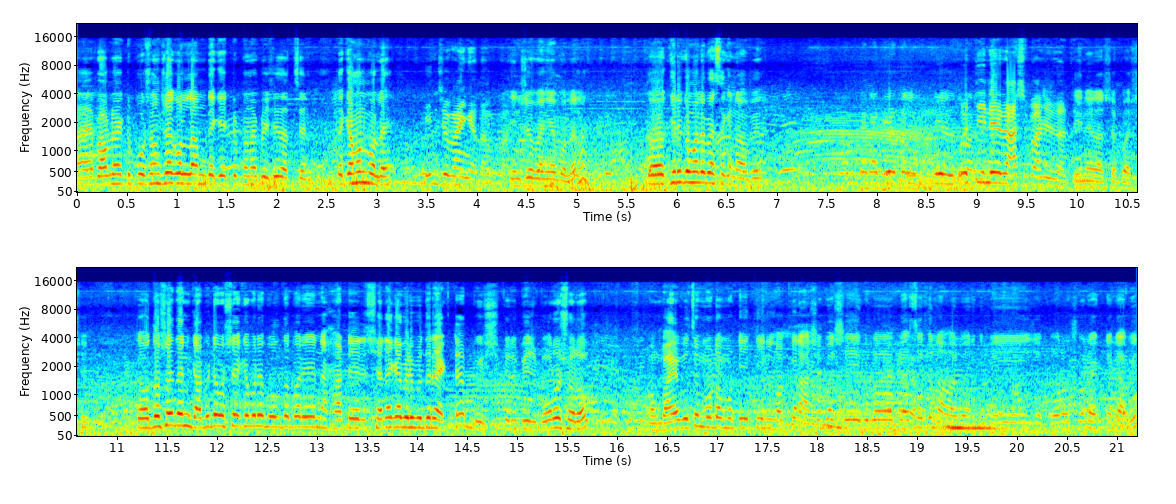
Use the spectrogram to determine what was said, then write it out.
না ভাবলাম একটু প্রশংসা করলাম দেখে একটু মানে বেশি যাচ্ছেন। তো কেমন বলে? তিনশো ভেঙে দাম তিনশো ভেঙে বলে না? তো কীরকম হলে বেচা কেনা হবে? ওই তিনের আশেপাশে যাচ্ছে। তিনের আশেপাশে। তো দর্শক, দেন গাভিটা অবশ্যই একেবারে বলতে পারেন হাটের সেরা গাভীর ভিতরে একটা বিশেষ করে বেশ বড় সড়ো। এবং ভাই বলছে মোটামুটি তিন লক্ষের আশেপাশে এগুলো বেচা কেনা হবে আর কি। যে বড় সড়ো একটা গাভি,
